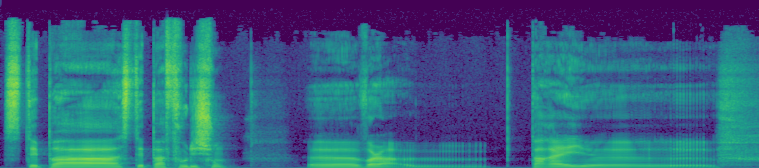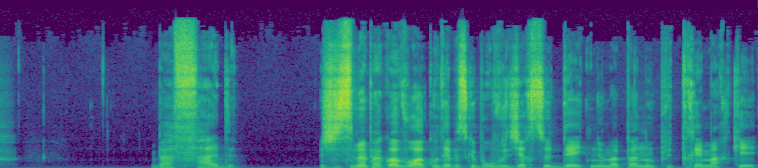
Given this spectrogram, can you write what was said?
C'était pas c'était pas folichon. Voilà pareil, euh, bah fade. Je sais même pas quoi vous raconter parce que pour vous dire, ce date ne m'a pas non plus très marqué.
